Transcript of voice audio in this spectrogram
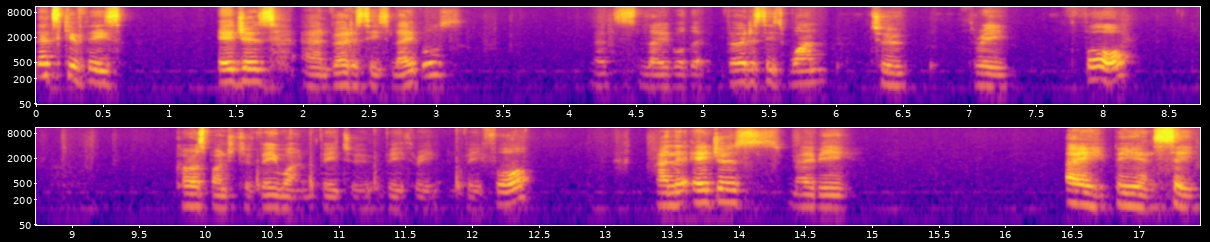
Let's give these edges and vertices labels. Let's label the vertices 1, 2, 3, 4 corresponding to V1, V2, V3, and V4. And the edges maybe A, B, and C.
